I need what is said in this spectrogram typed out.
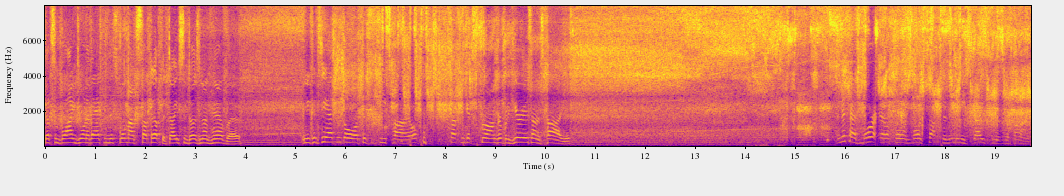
Got some blinds you want to vacuum. This will not suck up. The Dyson does not have that. And you can see as we go up, this is deep pile. Suction gets stronger, but here it is on its highest. Has more airflow and more suction than any Dyson going find.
